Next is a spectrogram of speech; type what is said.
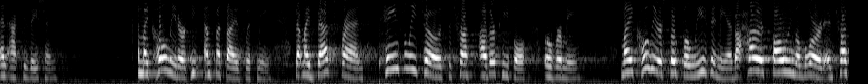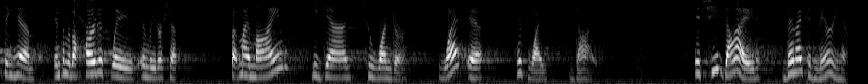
and accusations. And my co leader, he empathized with me that my best friend painfully chose to trust other people over me. My co leader spoke belief in me about how I was following the Lord and trusting Him in some of the hardest ways in leadership. But my mind began to wonder what if his wife died? If she died, then I could marry him.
